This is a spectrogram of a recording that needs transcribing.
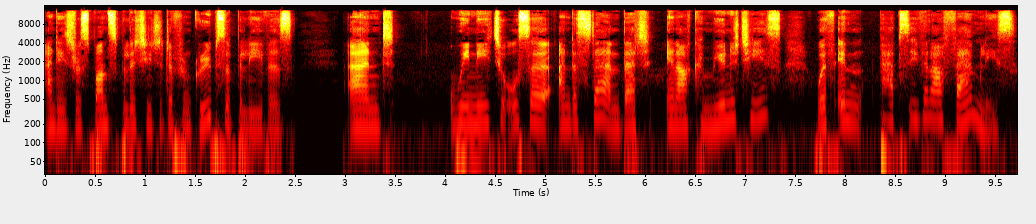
and his responsibility to different groups of believers. And we need to also understand that in our communities, within perhaps even our families,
